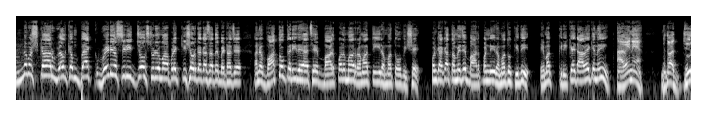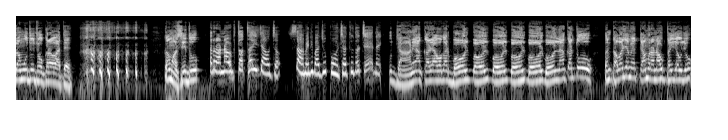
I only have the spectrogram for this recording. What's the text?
નમસ્કાર welcome back Radio City joke સ્ટુડિયોમાં આપણે કિશોર કાકા સાથે બેઠા છે અને વાતો કરી રહ્યા છે બાળપણમાં રમાતી રમતો વિશે. પણ કાકા તમે જે બાળપણની રમતો કીધી એમાં ક્રિકેટ આવે કે નહીં? આવે ને. મેં તો હજુ રમું છું છોકરાઓ વાતે કમ હસી તું. રનઆઉટ તો થઈ જાવ છો. સામેની બાજુ પહોંચાતું તો છે નહીં. તું જાણ્યા કર્યા વગર બોલ બોલ બોલ બોલ બોલ બોલ ના કરતું તને ખબર છે મેં કેમ રનઆઉટ થઈ જાઉં છું?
